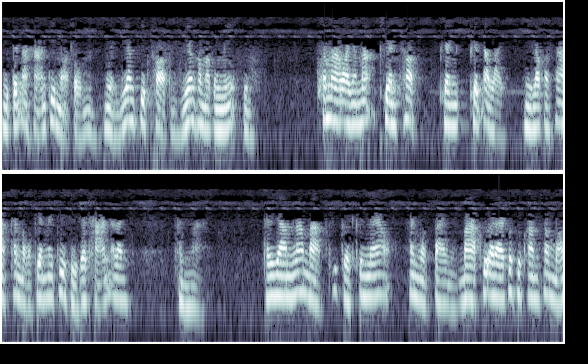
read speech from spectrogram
นี่เป็นอาหารที่เหมาะสมเนี่ยเลี้ยงชีพชอบเลี้ยงเข้ามาตรงนี้จริงสมาวายมะเพียรชอบ เพียรเพียรอะไร นี่เราก็ทราบท่านบอกเพียรในที่สี่สถานอะไรท่านมาพยายามละบาปที่เกิดขึ้นแล้วให้หมดไปเนี่ยบาปคืออะไรก็คือความเศร้าหมอง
